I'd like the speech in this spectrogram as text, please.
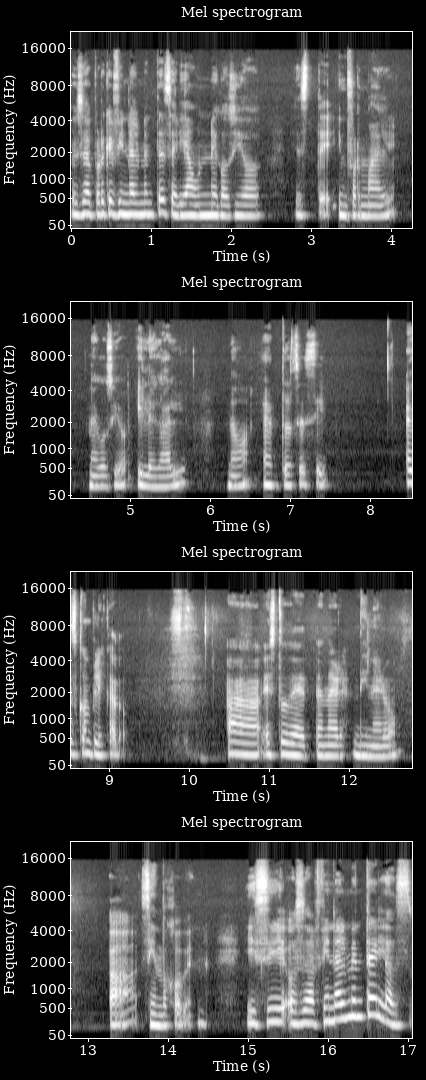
O sea, porque finalmente sería un negocio este informal, negocio ilegal, ¿no? Entonces sí, es complicado esto de tener dinero siendo joven. Y sí, o sea, finalmente las,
